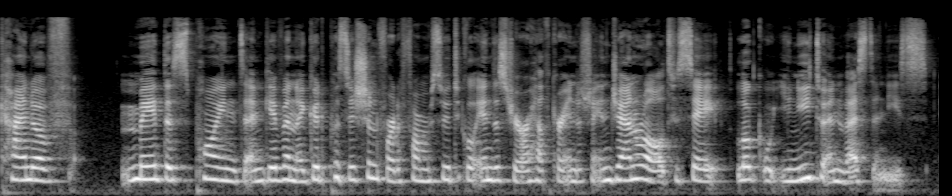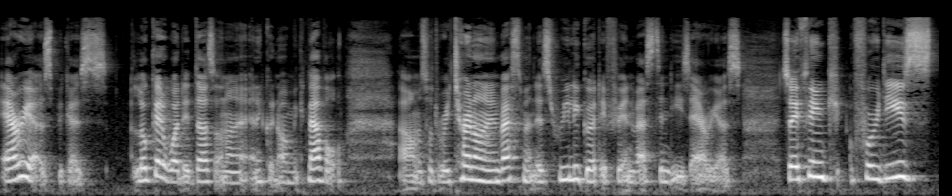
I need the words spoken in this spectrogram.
kind of made this point and given a good position for the pharmaceutical industry or healthcare industry in general to say, look, you need to invest in these areas because look at what it does on an economic level. Um, so the return on investment is really good if you invest in these areas. So I think for these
